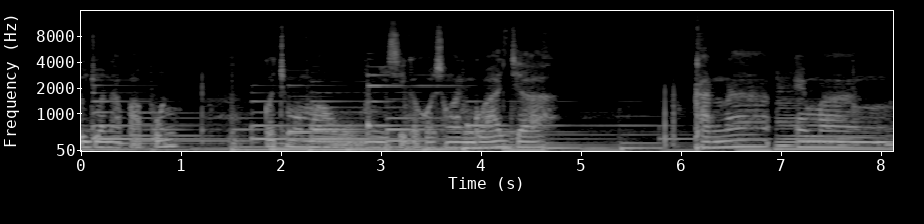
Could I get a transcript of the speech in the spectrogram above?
tujuan apa pun. Gue cuma mau mengisi kekosongan gue aja karena emang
